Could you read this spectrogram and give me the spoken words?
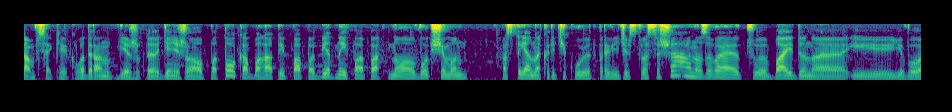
там всякие квадрант э, денежного потока, богатый папа, бедный папа. Но, в общем, он постоянно критикуют правительство США, называют Байдена и его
